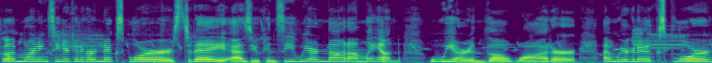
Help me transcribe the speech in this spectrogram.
Good morning, Senior Kindergarten Explorers. Today, as you can see, we are not on land. We are in the water. And we're going to explore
